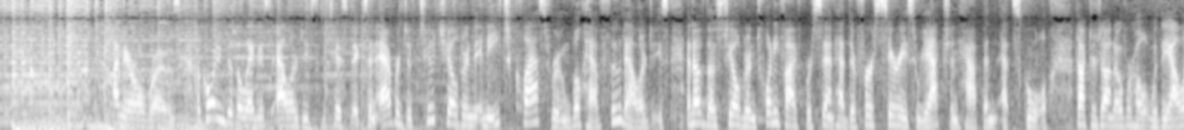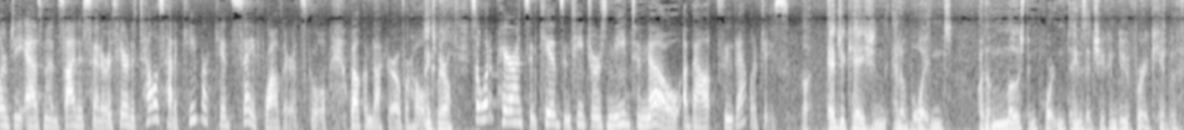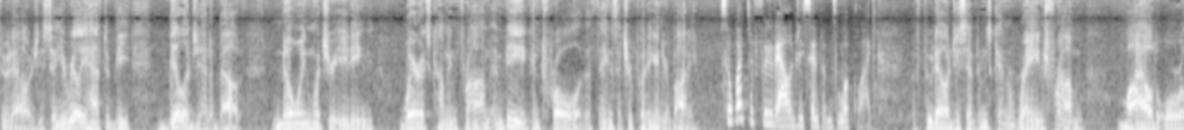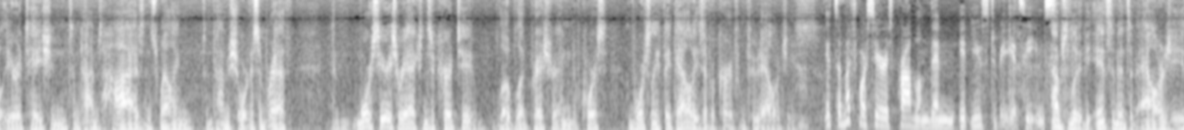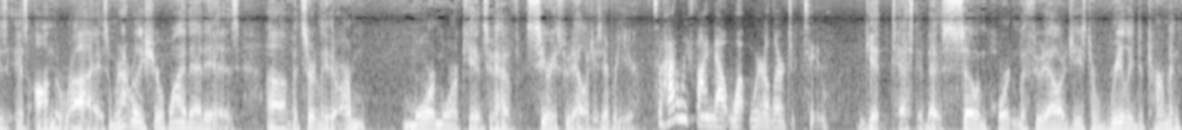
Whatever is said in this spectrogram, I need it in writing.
I'm Errol Rose. According to the latest allergy statistics, an average of two children in each classroom will have food allergies. And of those children, 25% had their first serious reaction happen at school. Dr. John Overholt with the Allergy, Asthma, and Sinus Center is here to tell us how to keep our kids safe while they're at school. Welcome, Dr. Overholt. Thanks, Meryl. So what do parents and kids and teachers need to know about food allergies? Well, education and avoidance are the most important things that you can do for a kid with food allergies. So you really have to be diligent about knowing what you're eating, where it's coming from, and being in control of the things that you're putting in your body. So what do food allergy symptoms look like? Food allergy symptoms can range from mild oral irritation, sometimes hives and swelling, sometimes shortness of breath, and more serious reactions occur too. Low blood pressure and, of course, unfortunately, fatalities have occurred from food allergies. It's a much more serious problem than it used to be, it seems. Absolutely. The incidence of allergies is on the rise, and we're not really sure why that is, um, but certainly there are more and more kids who have serious food allergies every year. So how do we find out what we're allergic to? Get tested. That is so important with food allergies to really determine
